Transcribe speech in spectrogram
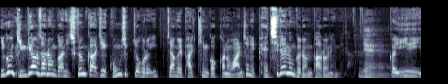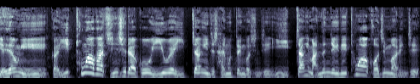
이건 김기현 사령관이 지금까지 공식적으로 입장을 밝힌 것과는 완전히 배치되는 그런 발언입니다. 예. 그러니까 이 내용이 그러니까 이 통화가 진실하고 이후에 입장이 이제 잘못된 것인지 이 입장이 맞는 얘기인데 이 통화가 거짓말인지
